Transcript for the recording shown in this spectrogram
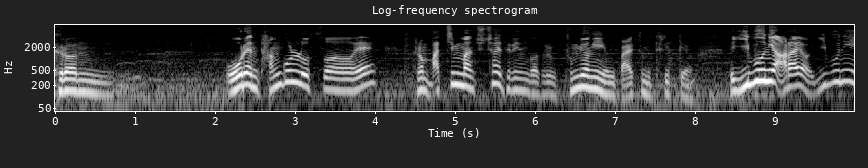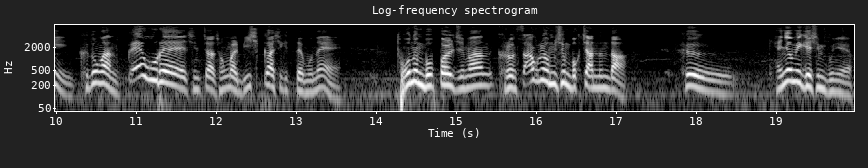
그런 오랜 단골로서의 그런 맛집만 추천해 드리는 것을 분명히 여기 말씀을 드릴게요. 이분이 알아요. 이분이 그동안 꽤 오래 진짜 정말 미식가시기 때문에 돈은 못 벌지만 그런 싸구려 음식 먹지 않는다. 그 개념이 계신 분이에요.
